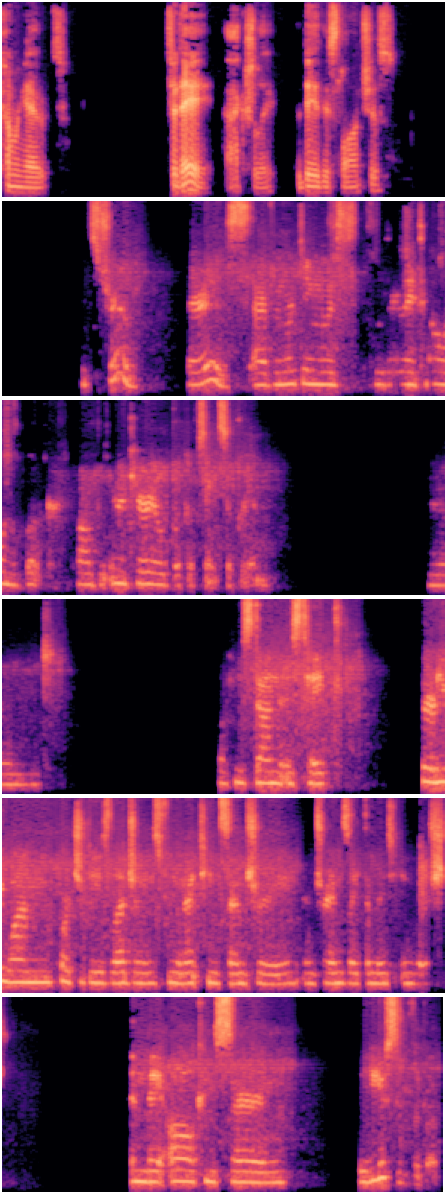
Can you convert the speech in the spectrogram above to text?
coming out today, actually, the day this launches. It's true. There is. I've been working with Jose on a book called the immaterial book of saint cyprian. And what he's done is take 31 portuguese legends from the 19th century and translate them into english. And they all concern the use of the book.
